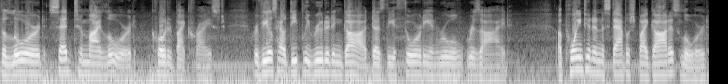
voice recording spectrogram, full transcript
the Lord said to my Lord, quoted by Christ, reveals how deeply rooted in God does the authority and rule reside. Appointed and established by God as Lord,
